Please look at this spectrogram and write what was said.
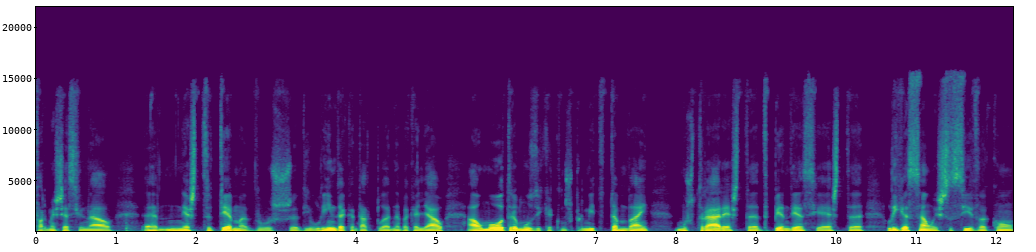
forma excepcional uh, neste tema dos, de Olinda, cantado pela Ana Bacalhau. Há uma outra música que nos permite também mostrar esta dependência, esta ligação excessiva com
